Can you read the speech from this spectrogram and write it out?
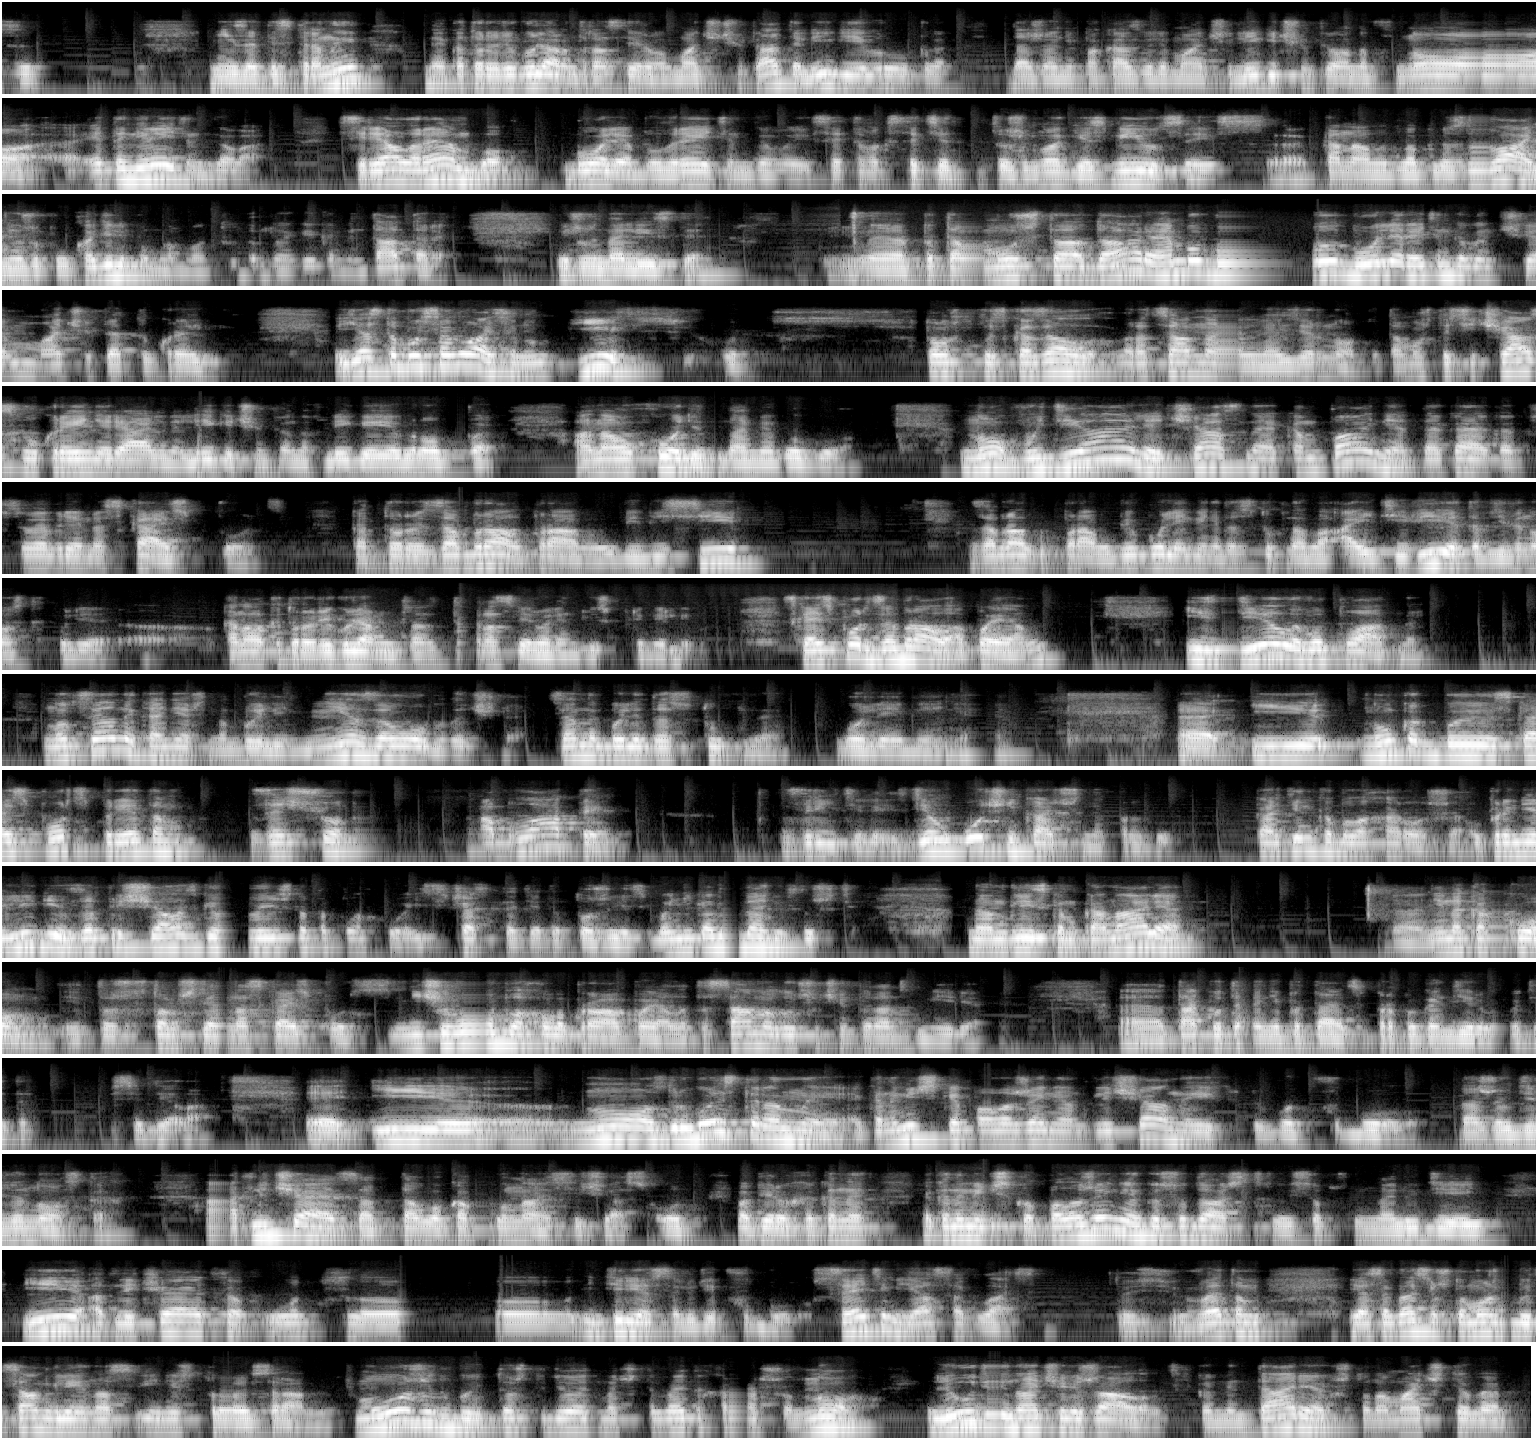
не из этой страны, э, который регулярно транслировал матчи чемпионата Лиги Европы, даже они показывали матчи Лиги Чемпионов, но это не рейтингово. Сериал «Рэмбо» более был рейтинговый. С этого, кстати, тоже многие смеются из э, канала 2 плюс 2. Они уже поуходили, по-моему, оттуда, многие комментаторы и журналисты. Э, потому что, да, «Рэмбо» был более рейтинговым, чем матч чемпионата Украины. Я с тобой согласен. Есть вот том, что ты сказал, рациональное зерно, потому что сейчас в Украине реально Лига чемпионов, Лига Европы, она уходит на Мегаго. Но в идеале частная компания, такая как в свое время Sky Sports, который забрал право у BBC, забрал право более-менее доступного ITV, это в 90-х были э, канал, который регулярно транслировали английскую премьер-лигу. Sky Sports забрал АПЛ и сделал его платным. Но цены, конечно, были не заоблачные, цены были доступные более-менее. Э, и, ну, как бы Sky Sports при этом за счет оплаты зрителей сделал очень качественный продукт. Картинка была хорошая. У премьер-лиги запрещалось говорить что-то плохое. И сейчас, кстати, это тоже есть. Вы никогда не услышите на английском канале ни на каком, и тоже в том числе на Sky Sports, ничего плохого про АПЛ. Это самый лучший чемпионат в мире. Э, так вот они пытаются пропагандировать это все дело. Э, и, э, но с другой стороны, экономическое положение англичан и их любовь к футболу, даже в 90-х, отличается от того, как у нас сейчас, от, во-первых, эконом- экономического положения государства и, собственно, людей, и отличается от э, интереса людей к футболу. С этим я согласен. То есть в этом я согласен, что, может быть, с Англией нас и не стоит сравнивать. Может быть, то, что делает Матч ТВ, это хорошо, но люди начали жаловаться в комментариях, что на Матч ТВ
